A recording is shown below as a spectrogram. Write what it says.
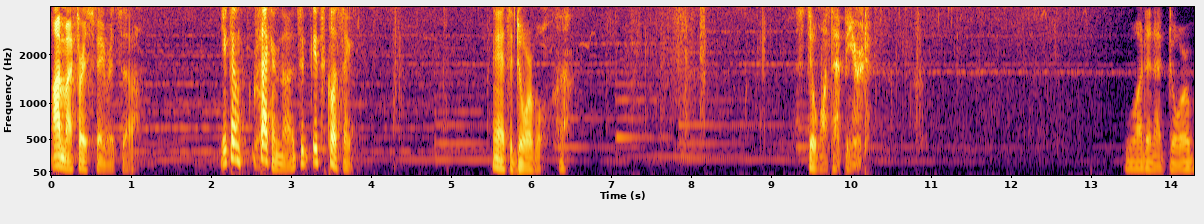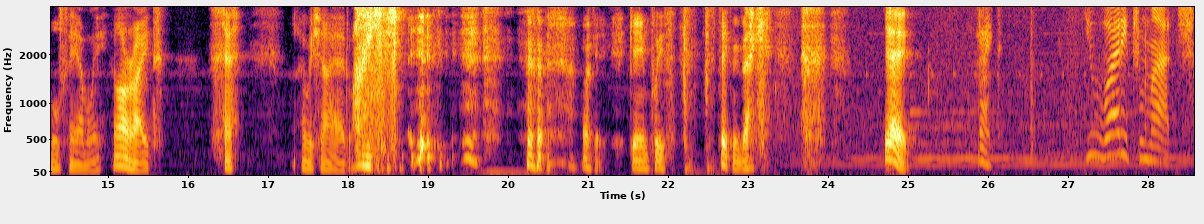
I'm my first favorite, so you come second though. It's a, it's a close second. Yeah, it's adorable. Huh? Still want that beard. What an adorable family. All right. I wish I had one. okay, game, please. Just take me back. Yay. Right. You worry too much.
